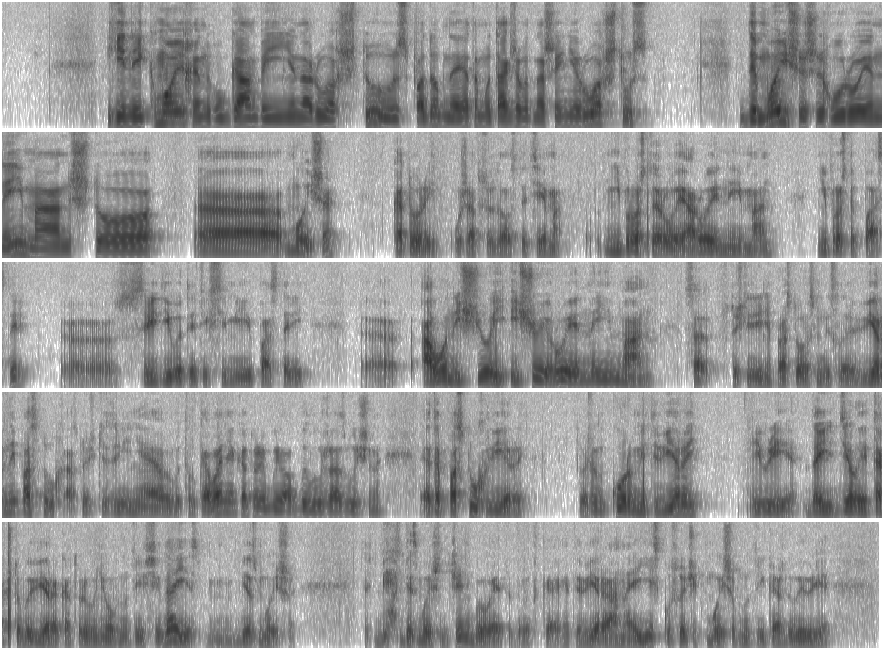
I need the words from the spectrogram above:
Гинейк мойхен гугам на руах штус, подобно этому также в отношении руах штус. де Мойша Шигуроя Нейман, что Мойша, который, уже обсуждалась эта тема, не просто Роя, а Роя Нейман, не просто пастырь э, среди вот этих семи пастырей, э, а он еще, еще и Роя Нейман, с точки зрения простого смысла верный пастух, а с точки зрения толкования, которое было, было уже озвучено, это пастух веры. То есть он кормит верой еврея, делает так, чтобы вера, которая у него внутри всегда есть, без Мойши, без Мойши ничего не бывает, это, вот такая, эта вера, она и есть кусочек Мойши внутри каждого еврея.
